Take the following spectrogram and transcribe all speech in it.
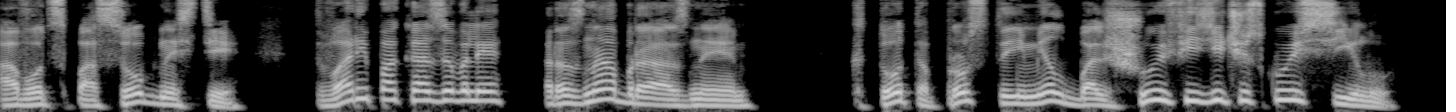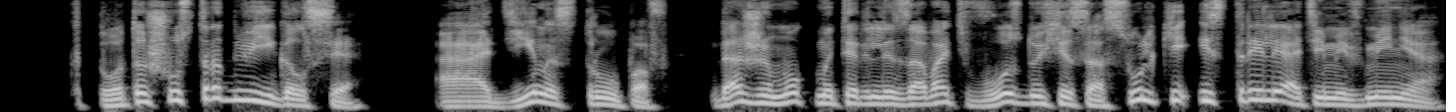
А вот способности твари показывали разнообразные. Кто-то просто имел большую физическую силу, кто-то шустро двигался, а один из трупов даже мог материализовать в воздухе сосульки и стрелять ими в меня.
